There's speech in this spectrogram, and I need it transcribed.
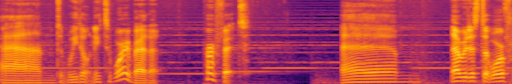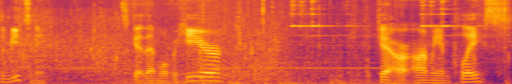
and we don't need to worry about it. Perfect. Um, now we're just at war with the Mutiny. Let's get them over here get our army in place.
